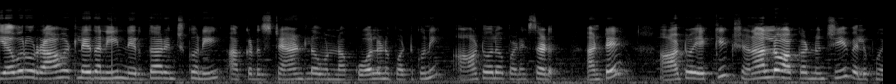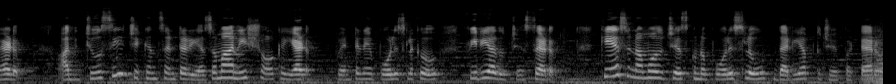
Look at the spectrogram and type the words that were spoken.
ఎవరు రావట్లేదని నిర్ధారించుకొని అక్కడ స్టాండ్లో ఉన్న కోలను పట్టుకుని ఆటోలో పడేశాడు. అంటే ఆటో ఎక్కి క్షణాల్లో అక్కడి నుంచి వెళ్ళిపోయాడు. అది చూసి చికెన్ సెంటర్ యజమాని షాక్ అయ్యాడు. వెంటనే పోలీసులకు ఫిర్యాదు చేశాడు. కేసు నమోదు చేసుకున్న పోలీసులు దర్యాప్తు చేపట్టారు.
